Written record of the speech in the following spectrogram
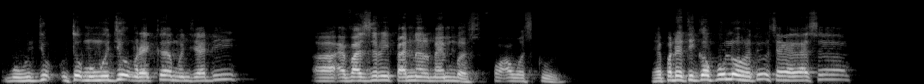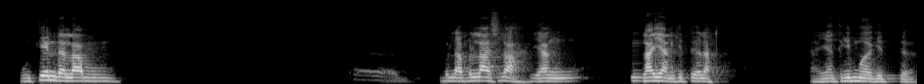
Memujuk, untuk memujuk mereka menjadi uh, advisory panel members for our school. Daripada 30 tu saya rasa mungkin dalam uh, belas-belas lah yang layan kita lah. Ah, yang terima kita.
